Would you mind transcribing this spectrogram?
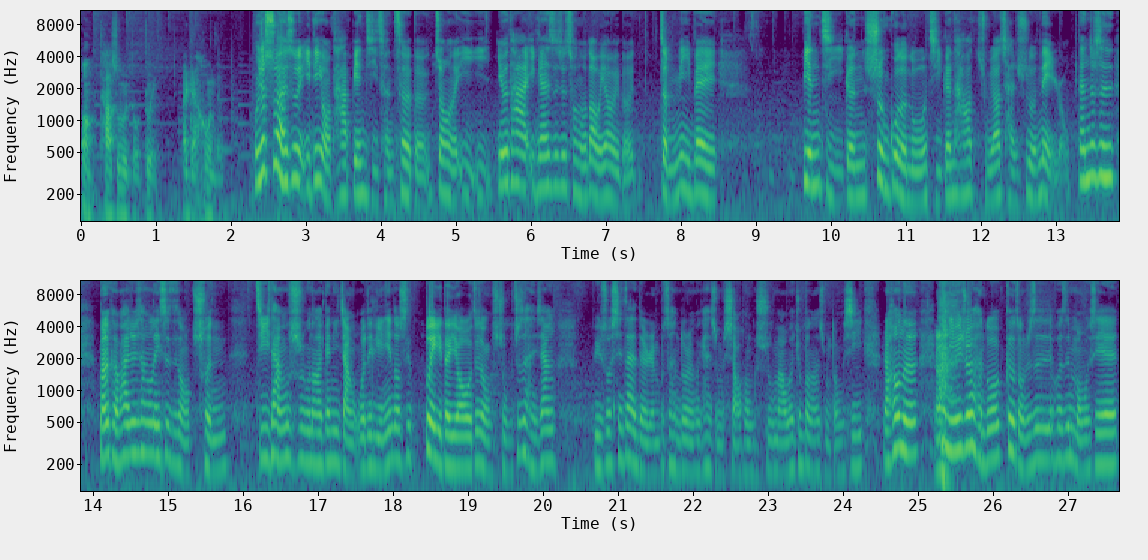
哦，他说的都对啊，然后呢，我觉得书还是一定有它编辑成册的重要的意义，因为它应该是就从头到尾要有一个缜密被编辑跟顺过的逻辑，跟它主要阐述的内容。但就是蛮可怕，就像类似这种纯鸡汤书，然后跟你讲我的理念都是对的哟，这种书就是很像。比如说现在的人不是很多人会看什么小红书嘛，完全不知道是什么东西。然后呢，它里面就会很多各种就是或是某些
